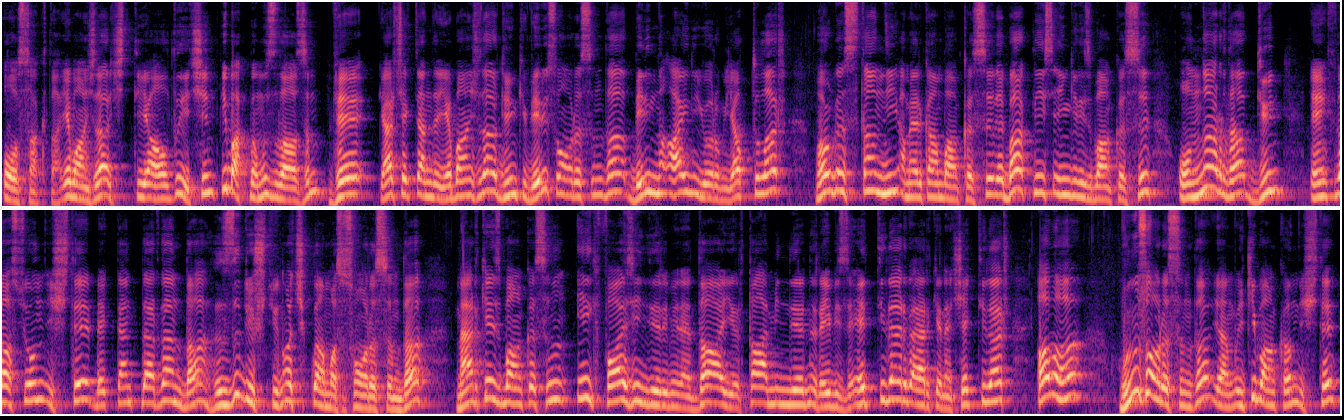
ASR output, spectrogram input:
olsak da yabancılar ciddiye aldığı için bir bakmamız lazım. Ve gerçekten de yabancılar dünkü veri sonrasında benimle aynı yorumu yaptılar. Morgan Stanley Amerikan Bankası ve Barclays İngiliz Bankası onlar da dün enflasyon işte beklentilerden daha hızlı düştüğünün açıklanması sonrasında Merkez Bankası'nın ilk faiz indirimine dair tahminlerini revize ettiler ve erkene çektiler. Ama bunun sonrasında yani bu iki bankanın işte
